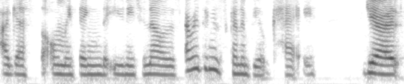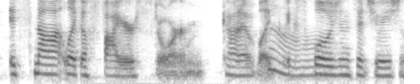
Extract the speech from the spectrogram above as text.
I guess the only thing that you need to know is everything is going to be okay. Yeah, it's not like a firestorm kind of like No. explosion situation.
